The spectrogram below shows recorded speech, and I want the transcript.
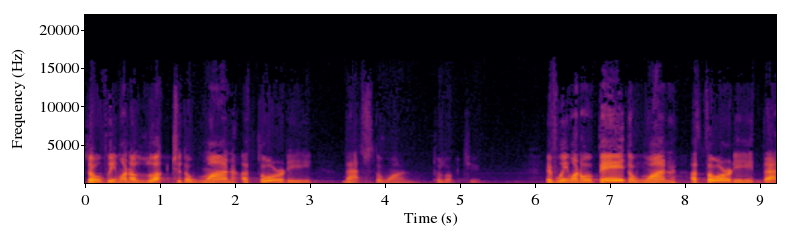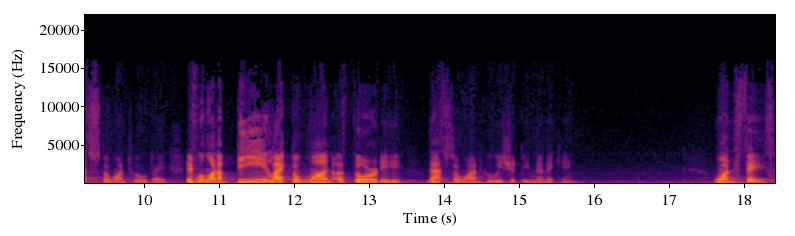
So if we want to look to the one authority, that's the one to look to. If we want to obey the one authority, that's the one to obey. If we want to be like the one authority, that's the one who we should be mimicking. One faith,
